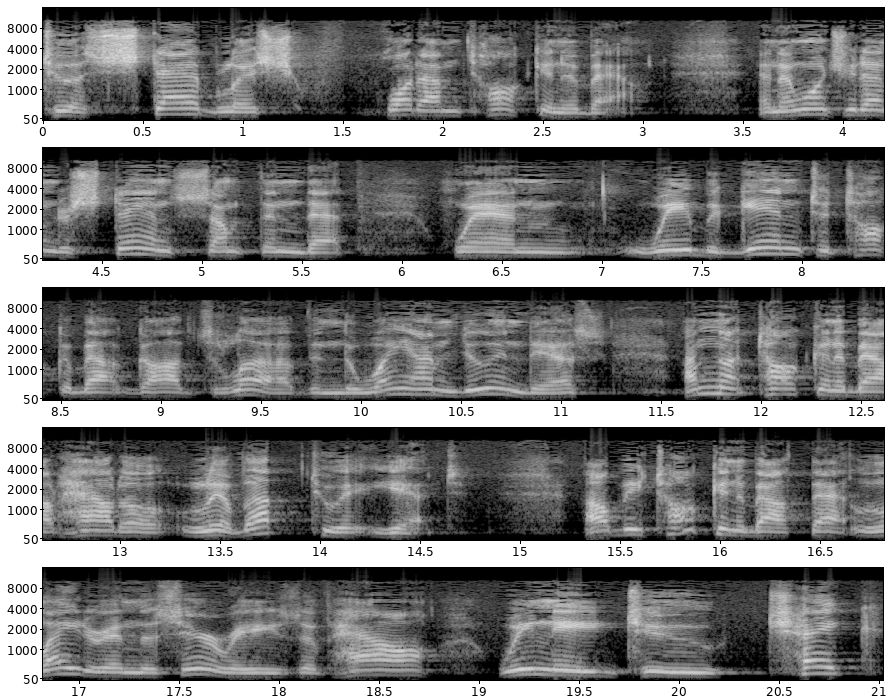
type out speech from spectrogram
to establish what I'm talking about. And I want you to understand something that when we begin to talk about God's love, and the way I'm doing this, I'm not talking about how to live up to it yet. I'll be talking about that later in the series of how we need to take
